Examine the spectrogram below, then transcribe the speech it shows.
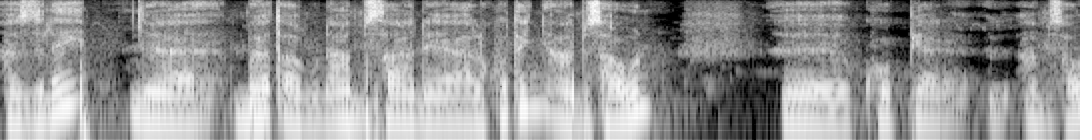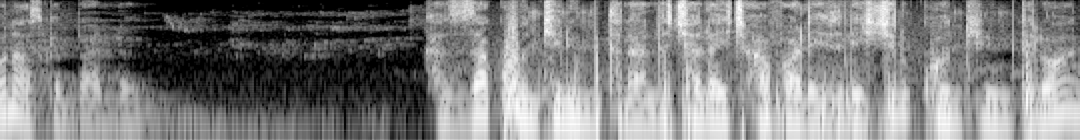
እዚህ ላይ መጠኑን አምሳ ነው ያልኩትኝ አምሳውን ኮፒ አምሳውን አስገባለሁ። ከዛ continue የምትላለች ላይ ጫፏ ላይ እዚህ ላይ ይችን continue የምትለዋን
